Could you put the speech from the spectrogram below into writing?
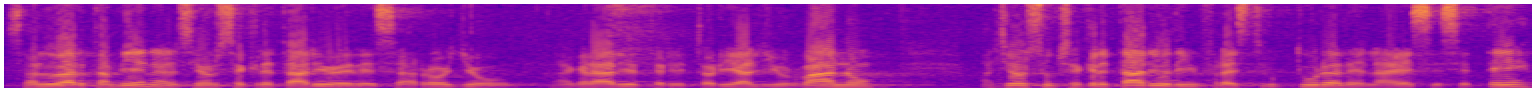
Saludar también al señor secretario de Desarrollo Agrario, Territorial y Urbano, al señor subsecretario de Infraestructura de la SCT,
